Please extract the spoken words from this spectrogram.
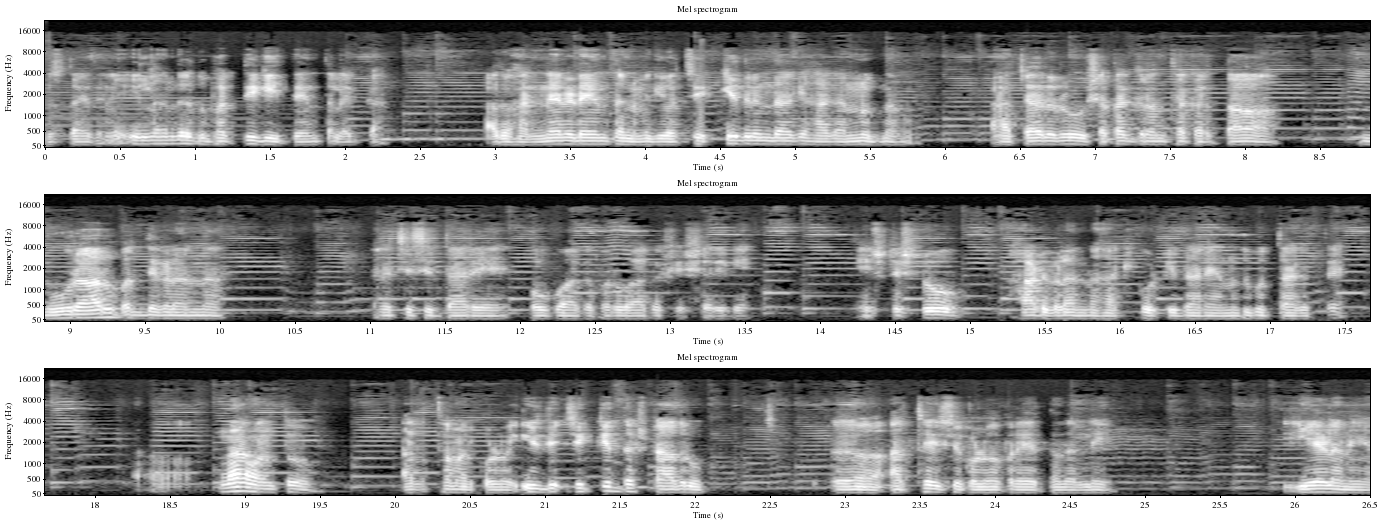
ತಿಳಿಸ್ತಾ ಇದ್ದೀನಿ. ಇಲ್ಲಾಂದ್ರೆ ಅದು ಭಕ್ತಿ ಗೀತೆ ಅಂತ ಲೆಕ್ಕ. ಅದು ಹನ್ನೆರಡೇ ಅಂತ ನಮಗೆ ಇವತ್ತು ಸಿಕ್ಕಿದ್ರಿಂದಾಗಿ ಹಾಗೆ ಅನ್ನೋದು ನಾವು. ಆಚಾರ್ಯರು ಶತಗ್ರಂಥಕರ್ತ ನೂರಾರು ಪದ್ಯಗಳನ್ನ ರಚಿಸಿದ್ದಾರೆ ಹೋಗುವಾಗ ಬರುವಾಗ ಶಿಷ್ಯರಿಗೆ. ಎಷ್ಟೆಷ್ಟೋ ಹಾಡುಗಳನ್ನ ಹಾಕಿಕೊಟ್ಟಿದ್ದಾರೆ ಅನ್ನೋದು ಗೊತ್ತಾಗುತ್ತೆ. ನಾವಂತೂ ಅರ್ಥ ಮಾಡ್ಕೊಳ್ಳುವ ಇದು ಸಿಕ್ಕಿದ್ದಷ್ಟಾದ್ರೂ ಅರ್ಥೈಸಿಕೊಳ್ಳುವ ಪ್ರಯತ್ನದಲ್ಲಿ ಏಳನೆಯ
